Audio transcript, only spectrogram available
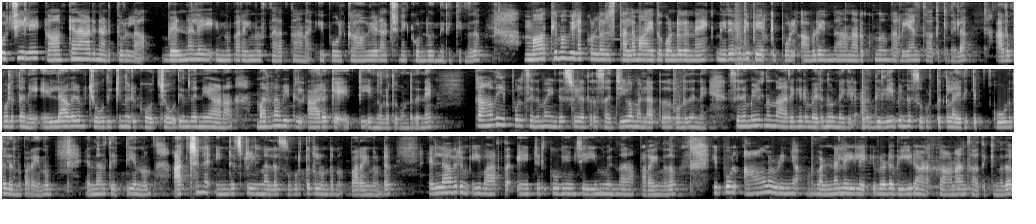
കൊച്ചിയിലെ കാക്കനാടിനടുത്തുള്ള വെണ്ണലെ എന്ന് പറയുന്ന സ്ഥലത്താണ് ഇപ്പോൾ കാവ്യയുടെ അച്ഛനെ കൊണ്ടുവന്നിരിക്കുന്നത്. മാധ്യമ വിലക്കുള്ള ഒരു സ്ഥലമായതുകൊണ്ട് തന്നെ നിരവധി പേർക്കിപ്പോൾ അവിടെ എന്താണ് നടക്കുന്നതെന്ന് അറിയാൻ സാധിക്കുന്നില്ല. അതുപോലെ തന്നെ എല്ലാവരും ചോദിക്കുന്നൊരു ചോദ്യം തന്നെയാണ് മരണവീട്ടിൽ ആരൊക്കെ എത്തി എന്നുള്ളത് കൊണ്ട് തന്നെ. കാവ്യ ഇപ്പോൾ സിനിമ ഇൻഡസ്ട്രിയിൽ അത്ര സജീവമല്ലാത്തത് കൊണ്ട് തന്നെ സിനിമയിൽ നിന്ന് ആരെങ്കിലും വരുന്നുണ്ടെങ്കിൽ അത് ദിലീപിന്റെ സുഹൃത്തുക്കളായിരിക്കും കൂടുതലെന്ന് പറയുന്നു. എന്നാൽ തെറ്റിയെന്നും അച്ഛന് ഇൻഡസ്ട്രിയിൽ നല്ല സുഹൃത്തുക്കളുണ്ടെന്നും പറയുന്നുണ്ട്. എല്ലാവരും ഈ വാർത്ത ഏറ്റെടുക്കുകയും ചെയ്യുന്നുവെന്നാണ് പറയുന്നത്. ഇപ്പോൾ ആളൊഴിഞ്ഞ വണ്ണലയിലെ ഇവരുടെ വീടാണ് കാണാൻ സാധിക്കുന്നത്.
